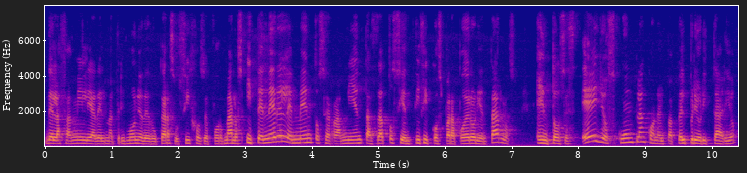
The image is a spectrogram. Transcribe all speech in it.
de la familia, del matrimonio, de educar a sus hijos, de formarlos y tener elementos, herramientas, datos científicos para poder orientarlos, entonces ellos cumplan con el papel prioritario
